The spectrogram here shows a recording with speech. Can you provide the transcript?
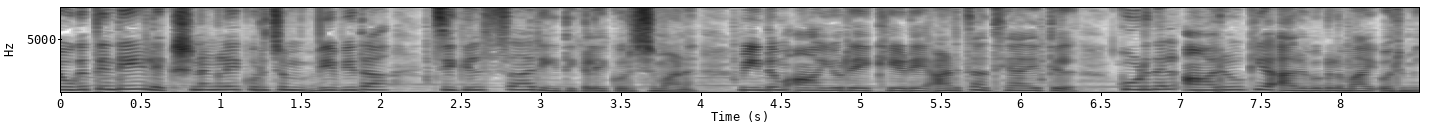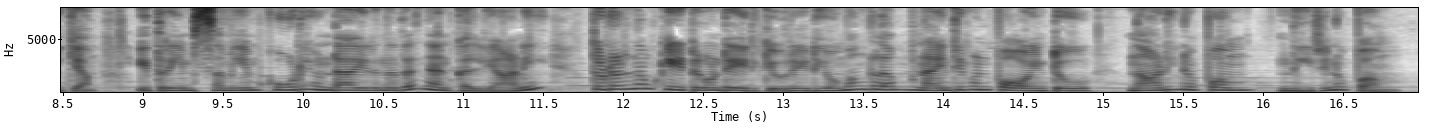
രോഗത്തിന്റെ ലക്ഷണങ്ങളെക്കുറിച്ചും വിവിധ ചികിത്സാ രീതികളെക്കുറിച്ചുമാണ്. വീണ്ടും ആയുർരേഖയുടെ അടുത്ത അധ്യായത്തിൽ കൂടുതൽ ആരോഗ്യ അറിവുകളുമായി ഒരുമിക്കാം. ഇത്രയും സമയം കൂടെ ഉണ്ടായിരുന്നത് ഞാൻ കല്യാണി. തുടർന്നും കേട്ടുകൊണ്ടേയിരിക്കും radio Mangalam ninety one point two. നാടിനൊപ്പം നീരിനൊപ്പം.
